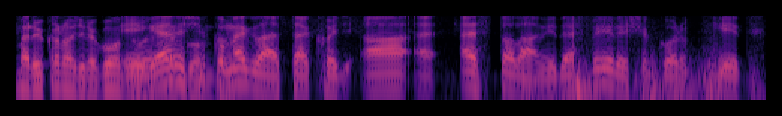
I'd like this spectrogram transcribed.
Mert ők a nagyra gondoltak. Igen, és akkor meglátták, hogy á, e, ez talán idefér, és akkor két,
